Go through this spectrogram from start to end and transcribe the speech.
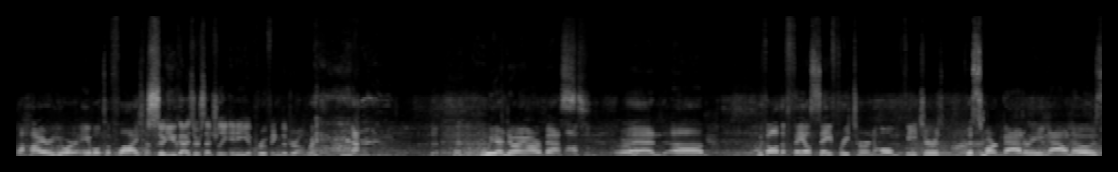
the higher you are able to fly. So you guys are essentially idiot-proofing the drone. we are doing our best. Awesome. And uh, with all the fail-safe return home features, the smart battery now knows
